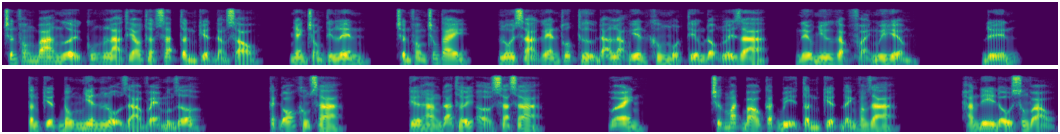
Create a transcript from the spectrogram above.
Trần Phong ba người cũng là theo thật sát Tần Kiệt đằng sau, nhanh chóng tiến lên, Trần Phong trong tay, lôi xả ghen thuốc thử đã lặng yên không một tiếng động lấy ra, nếu như gặp phải nguy hiểm. Đến. Tần Kiệt đống nhiên lộ ra vẻ mừng rỡ. Cách đó không xa. Kia hàng đã thấy ở xa xa. Và anh. Trước mắt báo cắt bị Tần Kiệt đánh văng ra. Hắn đi đầu xông vào,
